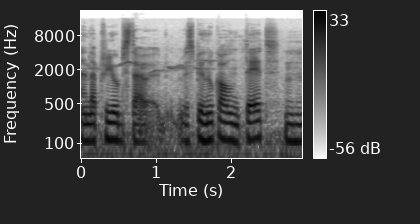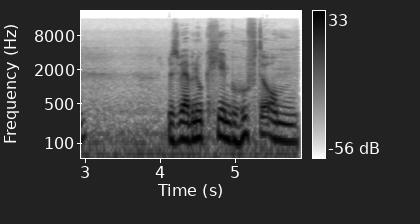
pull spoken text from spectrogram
En Lab Trio bestaat, we spelen ook al een tijd. Mhm. Dus we hebben ook geen behoefte om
